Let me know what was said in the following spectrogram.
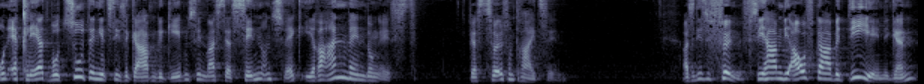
und erklärt, wozu denn jetzt diese Gaben gegeben sind, was der Sinn und Zweck ihrer Anwendung ist. Vers 12 und 13. Also diese fünf, sie haben die Aufgabe, diejenigen,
